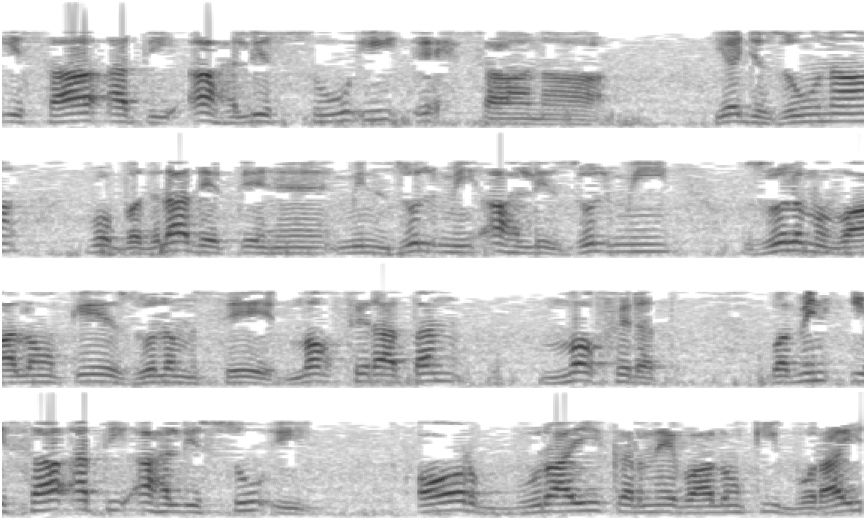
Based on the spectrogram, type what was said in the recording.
اساءت اہل السوء احسانا۔ یجزون، وہ بدلہ دیتے ہیں، من ظلم اہل ظلمی ظلم والوں کے ظلم سے مغفرتن مغفرت ومن اساءت اہل السوء اور برائی کرنے والوں کی برائی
